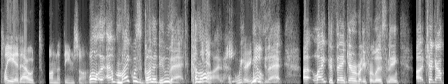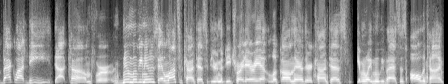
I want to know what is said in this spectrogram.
play it out on the theme song. Well, uh, Mike was gonna do that. Come Yeah, on, we there you we go. do that. Uh, like to thank everybody for listening. Uh, check out backlotd.com for new movie news and lots of contests. If you're in the Detroit area, look on there. There are contests giving away movie passes all the time.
